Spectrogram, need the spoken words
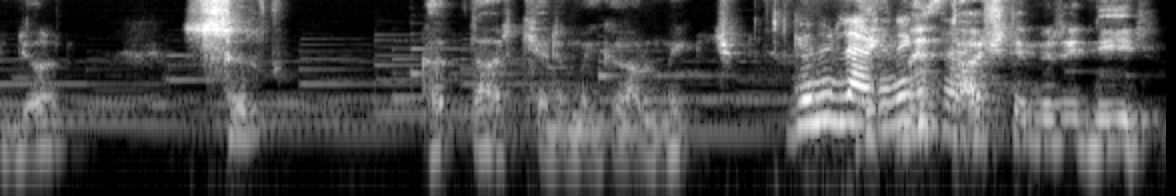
gidiyor. Sırf Gaddar Kerim'i görmek için. Gönüllerde ne Hikmet güzel. Taşdemir'i değil.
